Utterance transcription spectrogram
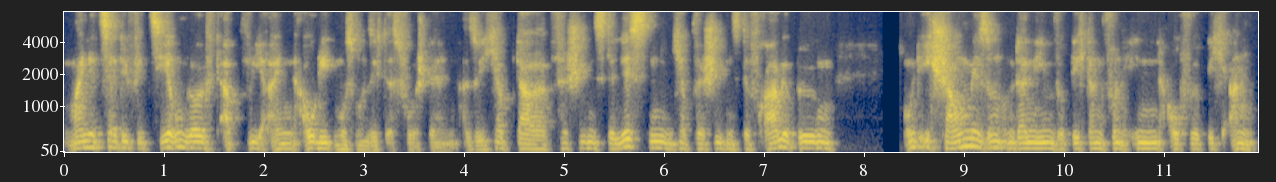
meine Zertifizierung läuft ab wie ein Audit, muss man sich das vorstellen. Also ich habe da verschiedenste Listen, ich habe verschiedenste Fragebögen, und ich schaue mir so ein Unternehmen wirklich dann von innen auch wirklich an,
